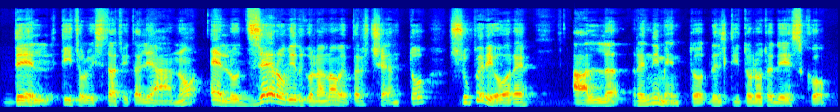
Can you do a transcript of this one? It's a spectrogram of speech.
del titolo di Stato italiano è lo 0,9% superiore al rendimento del titolo tedesco.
